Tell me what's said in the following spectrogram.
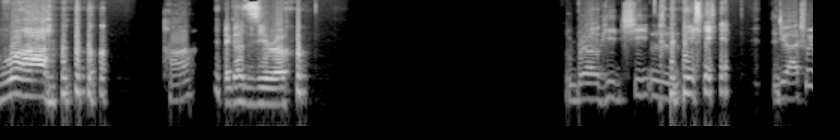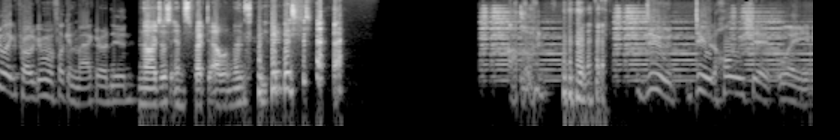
Wow. Huh? I got zero. Bro, he cheating. Did you actually like program a fucking macro, dude? no, I just inspect elements. dude, dude, holy shit, wait.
